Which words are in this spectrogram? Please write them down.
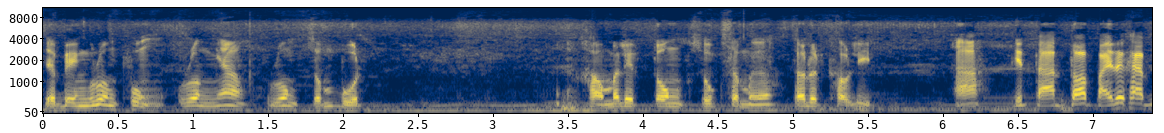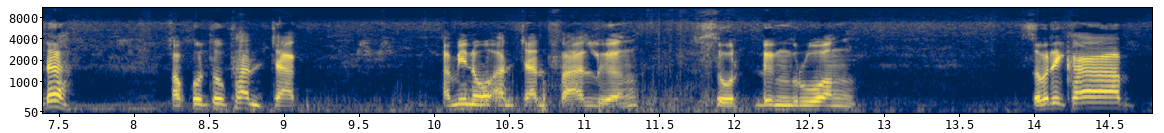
จะเบ่งร่วงพุ่งร่วงเงาร่วงสมบูรณ์เข่าเมล็ดตรงสุกเสมอตลอดเขารีบอะติดตามต่อไปด้วยครับ เด้อขอบคุณทุกท่านจากอะมิโนอันจันฝาเหลือง สูตรดึงรวง สวัสดีครับ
